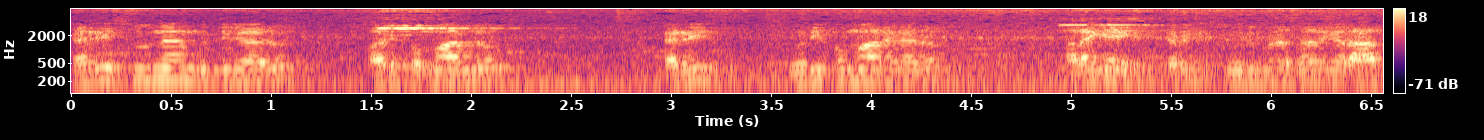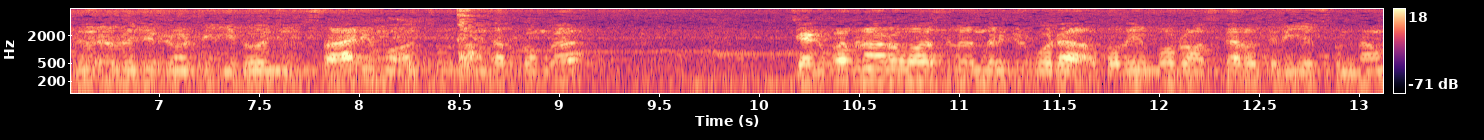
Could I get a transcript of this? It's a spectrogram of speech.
కర్రీ సూర్యనారాయణ గారు వారి కుమారులు కర్రీ సూర్యకుమార్ గారు అలాగే కర్రీ సూర్యప్రసాద్ గారు ఆధ్వర్యంలో జరిగినటువంటి ఈ రోజు సారి మహోత్సవం సందర్భంగా జగపతినార వాసులందరికీ కూడా హృదయపూర్వ నమస్కారాలు తెలియజేసుకుందాం.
